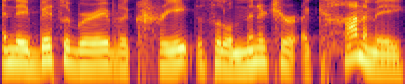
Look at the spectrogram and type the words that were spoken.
And they basically were able to create this little miniature economy.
